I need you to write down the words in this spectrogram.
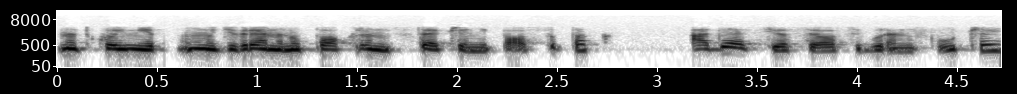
nad kojim je umeđu vremenu pokrenut stečajni postupak, a desio se osigurani slučaj,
